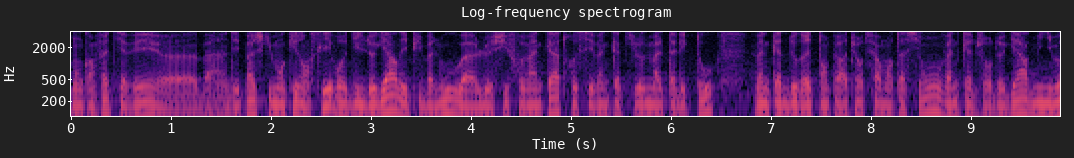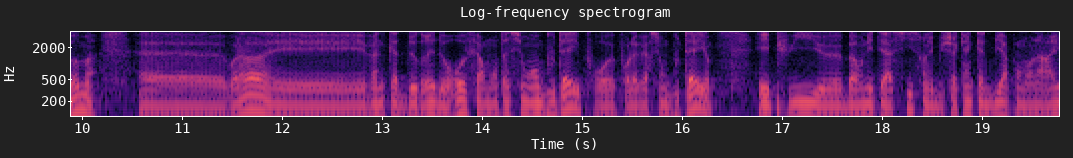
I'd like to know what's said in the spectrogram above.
Donc en fait, il y avait euh, ben, des pages qui manquaient dans ce livre d'Île-de-Garde. Et puis ben, nous, bah, le chiffre 24, c'est 24 kg de malt à 24 degrés de température de fermentation, 24 jours de garde minimum. Euh, voilà. Et 24 degrés de refermentation en bouteille pour, pour la version bouteille. Et puis ben, on était à 6, on a bu chacun 4 bières pendant la réunion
